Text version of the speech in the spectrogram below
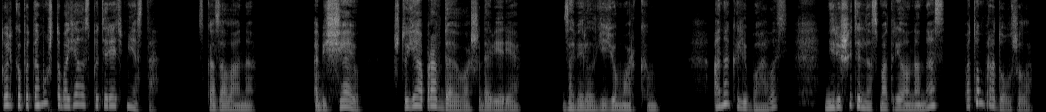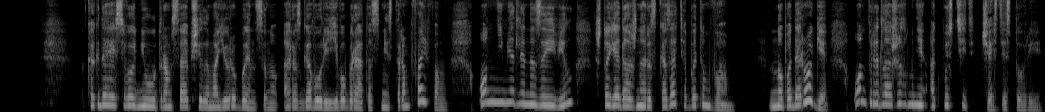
только потому, что боялась потерять место, сказала она. Обещаю, что я оправдаю ваше доверие, заверил ее Маркхэм. Она колебалась, нерешительно смотрела на нас, потом продолжила. Когда я сегодня утром сообщила майору Бенсону о разговоре его брата с мистером Файфом, он немедленно заявил, что я должна рассказать об этом вам. Но по дороге он предложил мне отпустить часть истории.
